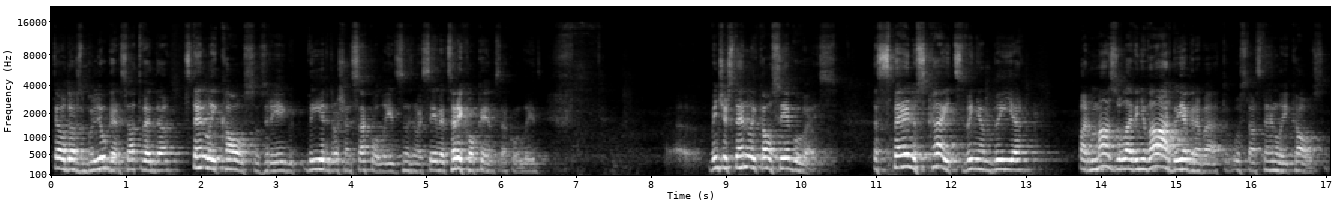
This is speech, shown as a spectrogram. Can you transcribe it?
Teodors Buļģers atveda Stanley Kausu uz Rīgu. Vīri droši vien seko līdzi, nezinu, vai sievietes arī hokejam seko līdzi. Viņš ir Stanley Kausa ieguvējs. Tas spēļu skaits viņam bija par mazu, lai viņa vārdu iegravētu uz tā Stanley Kausa.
